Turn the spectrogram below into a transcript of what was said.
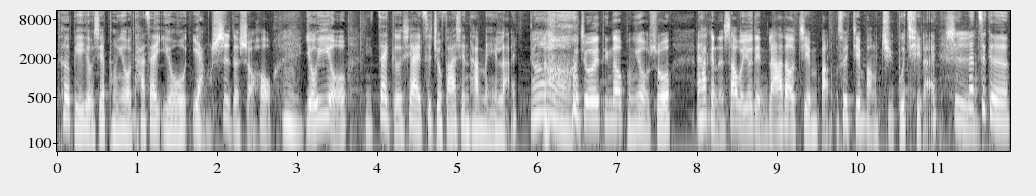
特别有些朋友他在游仰式的时候，嗯，游一游，你再隔下一次就发现他没来，然后就会听到朋友说，哎，他可能稍微有点拉到肩膀，所以肩膀举不起来。是那这个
